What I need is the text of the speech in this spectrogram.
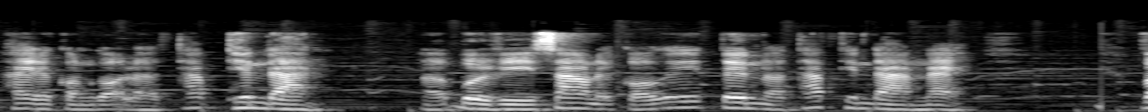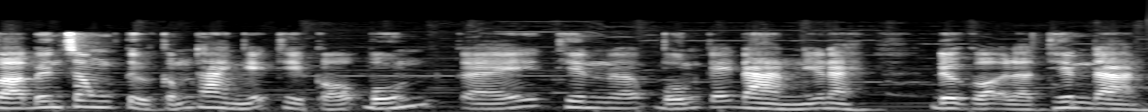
hay là còn gọi là tháp thiên đàng à, bởi vì sao lại có cái tên là tháp thiên đàn này? Và bên trong tử cấm thành ấy thì có bốn cái thiên ờ, bốn cái đàn như này được gọi là thiên đàn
